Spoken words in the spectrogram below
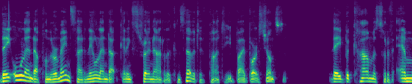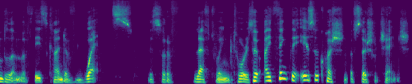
They all end up on the Remain side, and they all end up getting thrown out of the Conservative Party by Boris Johnson. They become a sort of emblem of these kind of wets, this sort of left wing Tory. So I think there is a question of social change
